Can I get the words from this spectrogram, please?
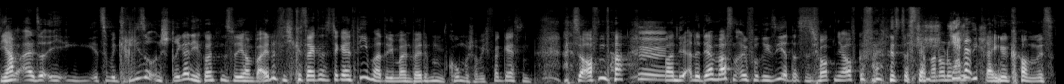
Die haben also, jetzt mit Krise und Strigger, die konnten es, die haben beide nicht gesagt, dass der kein Theme hatte. Die meinen beide, hm, komisch, habe ich vergessen. Also offenbar hm. waren die alle dermaßen euphorisiert, dass es überhaupt nicht aufgefallen ist, dass der Mann auch noch ja, Musik reingekommen ist.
